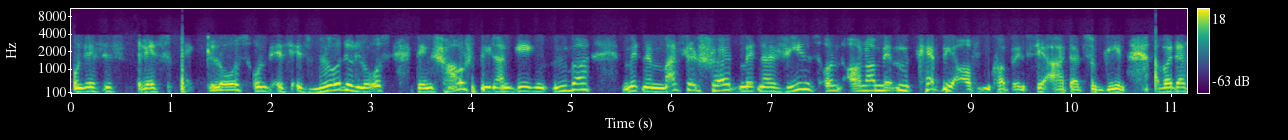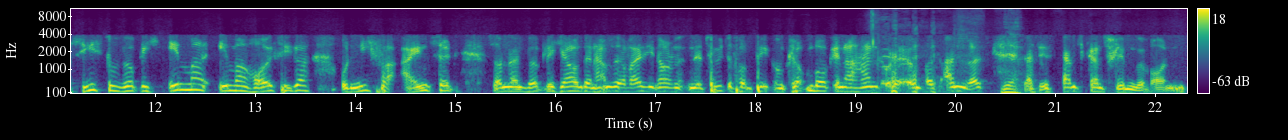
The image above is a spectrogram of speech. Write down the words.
und es ist respektlos und es ist würdelos den Schauspielern gegenüber mit einem Muscle-Shirt, mit einer Jeans und auch noch mit einem Cappy auf dem Kopf ins Theater zu gehen. Aber das siehst du wirklich immer, immer häufiger und nicht vereinzelt, sondern wirklich, ja, und dann haben sie, weiß ich noch, eine Tüte von Pick und Kloppenburg in der Hand oder irgendwas was anderes. Ja. Das ist ganz, ganz schlimm geworden.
